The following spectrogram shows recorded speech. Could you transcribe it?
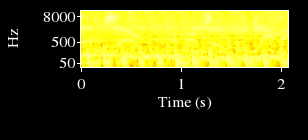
Reveals the together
